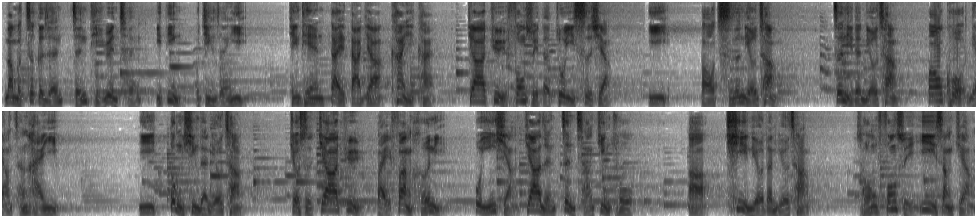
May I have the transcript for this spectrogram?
那么这个人整体运程一定不尽人意。今天带大家看一看。家具风水的注意事项：一、保持流畅。这里的流畅包括两层含义：一、动性的流畅，就是家具摆放合理，不影响家人正常进出；二、气流的流畅。从风水意义上讲，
